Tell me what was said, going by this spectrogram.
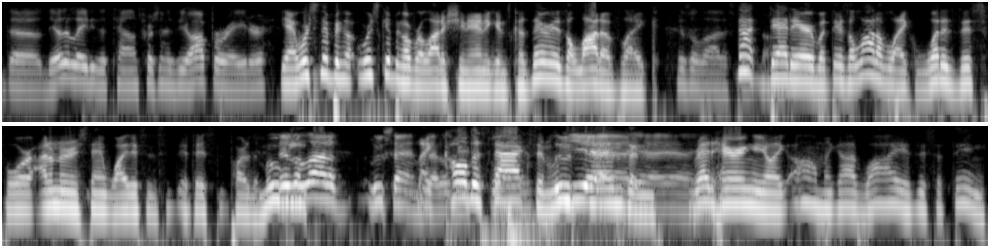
the the other lady, the townsperson, is the operator. Yeah, we're snipping. We're skipping over a lot of shenanigans because there is a lot of like There's a lot of stuff. not dead air, but there's a lot of like, what is this for? I don't understand why this is at this part of the movie. There's a lot of loose ends. like cul-de-sacs and loose Yeah, ends and yeah, yeah. red herring, and you're like, oh my god, why is this a thing?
